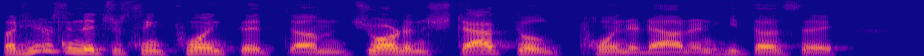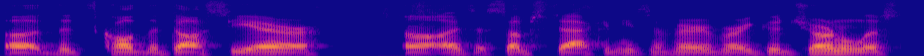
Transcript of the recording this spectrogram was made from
But here's an interesting point that um, Jordan Schachtel pointed out, and he does a uh, that's called the Dossier uh, as a Substack, and he's a very very good journalist.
